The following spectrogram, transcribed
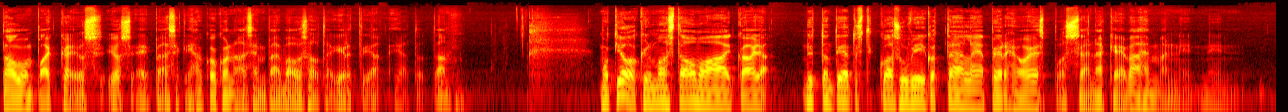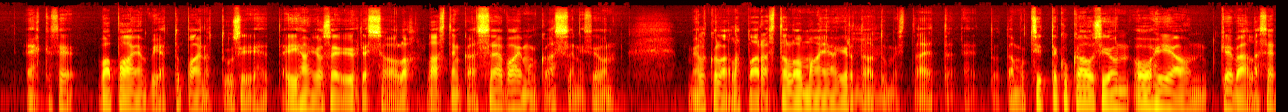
tauon paikka, jos, jos ei pääse ihan kokonaan sen päivän osalta irti. Ja, ja tota. Mutta joo, kyllä mä oon sitä omaa aikaa ja nyt on tietysti, kun asuu viikot täällä ja perhe on Espoossa ja näkee vähemmän, niin, niin ehkä se vapaa-ajan vietto painottuu siihen, että ihan jo se yhdessäolo lasten kanssa ja vaimon kanssa, niin se on melko lailla parasta lomaa ja irtautumista. Mm. Että, et, tota, Mutta sitten kun kausi on ohi ja on keväällä se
